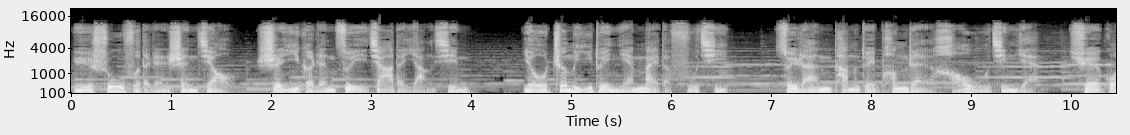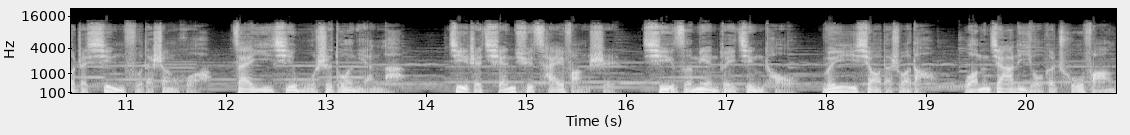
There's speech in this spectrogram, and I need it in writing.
与舒服的人深交，是一个人最佳的养心。有这么一对年迈的夫妻，虽然他们对烹饪毫无经验，却过着幸福的生活，在一起五十多年了。记者前去采访时，妻子面对镜头微笑地说道：“我们家里有个厨房，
